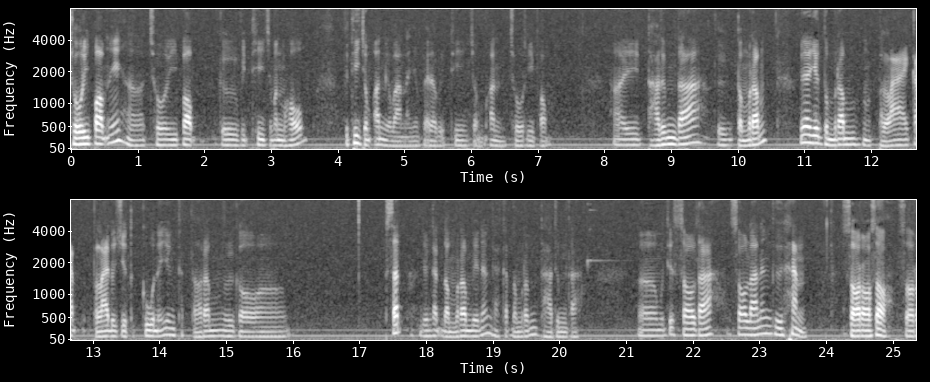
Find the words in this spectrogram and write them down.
ជូរីប៉បនេះជូរីប៉បគឺវិធីចម្អិនម្ហូប វិធីចំអិនក៏បានដែរខ្ញុំបែរវិធីចំអិនចូលរីបំហើយថារឹមតាគឺតម្រឹមនេះយើងតម្រឹមបន្លែកាត់បន្លែដូចជាតគួនអីយើងកាត់តម្រឹមឬក៏ផ្សិតយើងកាត់តម្រឹមវាហ្នឹងកាត់តម្រឹមថារឹមតាអឺមួយទៀតសលតាសលតាហ្នឹងគឺហាន់សរសសរ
